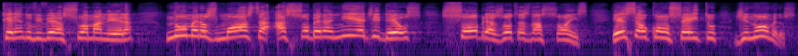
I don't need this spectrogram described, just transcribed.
querendo viver a sua maneira. Números mostra a soberania de Deus sobre as outras nações. Esse é o conceito de Números.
